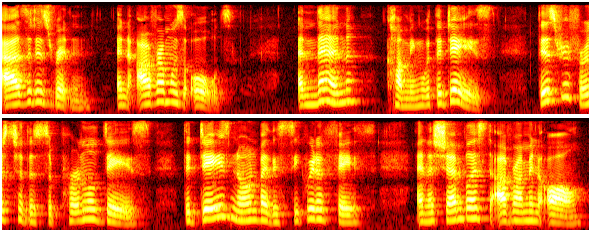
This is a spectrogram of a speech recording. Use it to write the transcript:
as it is written, and Avram was old. And then coming with the days. This refers to the supernal days, the days known by the secret of faith, and Hashem blessed Avram in all,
